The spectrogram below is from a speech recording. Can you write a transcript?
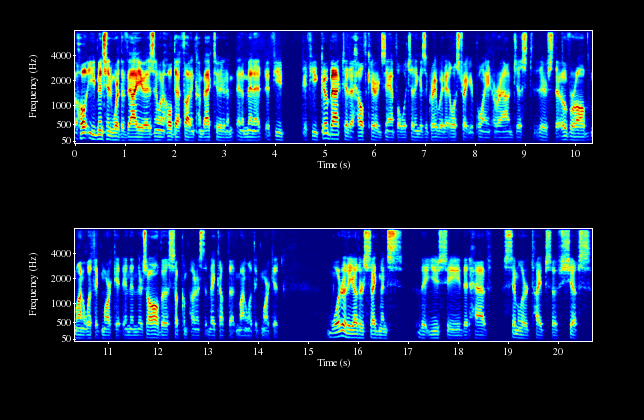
to hold, you mentioned where the value is, and I want to hold that thought and come back to it in a, in a minute. If you if you go back to the healthcare example, which I think is a great way to illustrate your point around just there's the overall monolithic market, and then there's all the subcomponents that make up that monolithic market. What are the other segments that you see that have similar types of shifts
